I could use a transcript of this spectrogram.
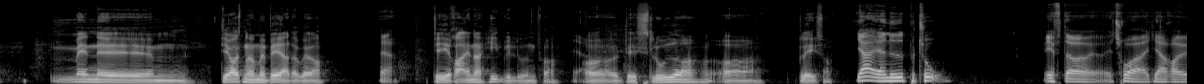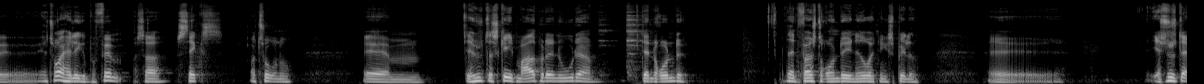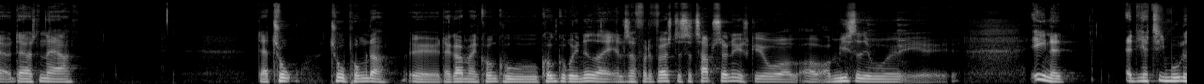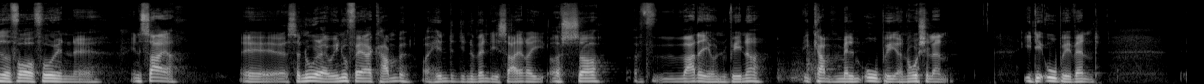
men øh, det er også noget med vejret at gøre. Ja. Det regner helt vildt udenfor, ja. og det sluder og blæser. Jeg er nede på 2 efter, jeg tror, at jeg, jeg tror, jeg har ligget på 5, og så 6 og 2 nu. Øhm, jeg synes, der er sket meget på den uge der, den runde. Den første runde i nedrykningsspillet. Øh, jeg synes, der, der sådan er, der er to, to punkter, øh, der gør, at man kun kunne, kun kunne ryge nedad. Altså for det første, så tabte Sønderjysk jo, og, og, og missede jo øh, en af, af de her 10 muligheder for at få en, øh, en sejr Øh, så nu er der jo endnu færre kampe at hente de nødvendige sejre i, og så var der jo en vinder i kampen mellem OB og Nordsjælland, i det OB vandt.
